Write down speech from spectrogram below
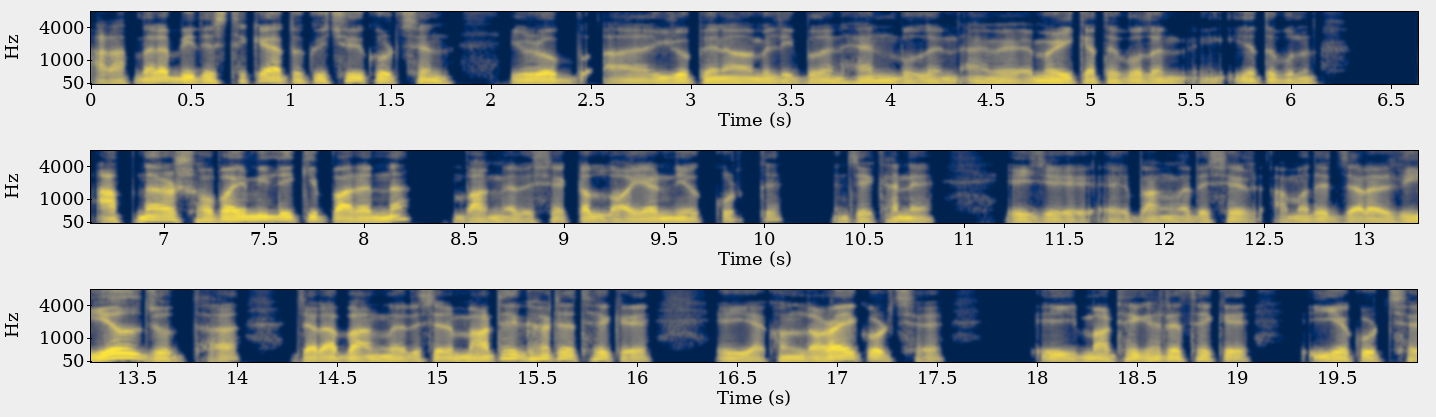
আর আপনারা বিদেশ থেকে এত কিছুই করছেন। ইউরোপ ইউরোপিয়ান আওয়ামী লীগ বলেন, হ্যান বলেন, আমেরিকাতে বলেন, ইয়েতে বলেন। আপনারা সবাই মিলে কি পারেন না বাংলাদেশে একটা লয়ার নিয়োগ করতে? যেখানে এই যে বাংলাদেশের আমাদের যারা রিয়েল যোদ্ধা, যারা বাংলাদেশের মাঠে ঘাটে থেকে এই এখন লড়াই করছে, এই মাঠে ঘাটে থেকে ইয়ে করছে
